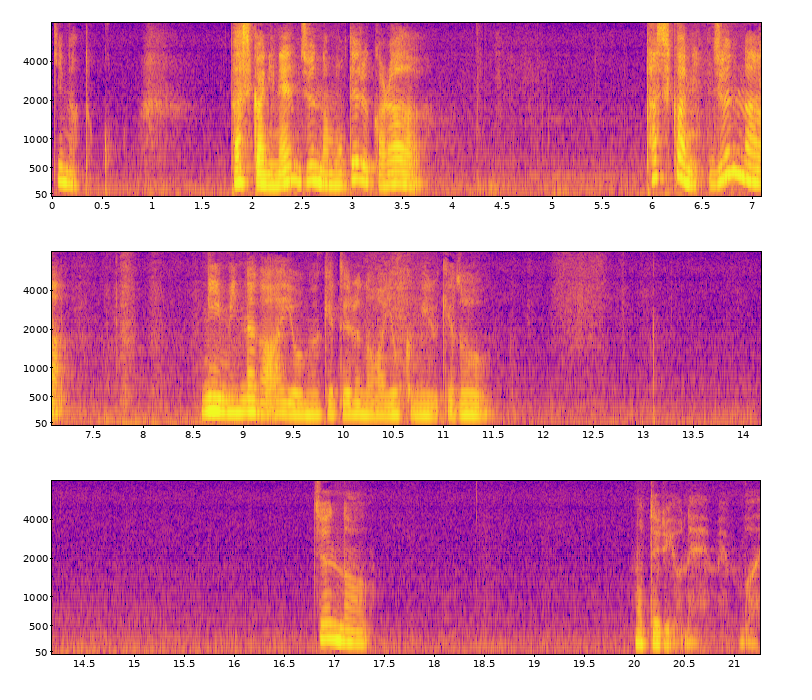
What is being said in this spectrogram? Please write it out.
きなとこ。確かにね純奈モテるから確かに純奈にみんなが愛を向けてるのはよく見るけど純奈モテるよねメンバーに。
